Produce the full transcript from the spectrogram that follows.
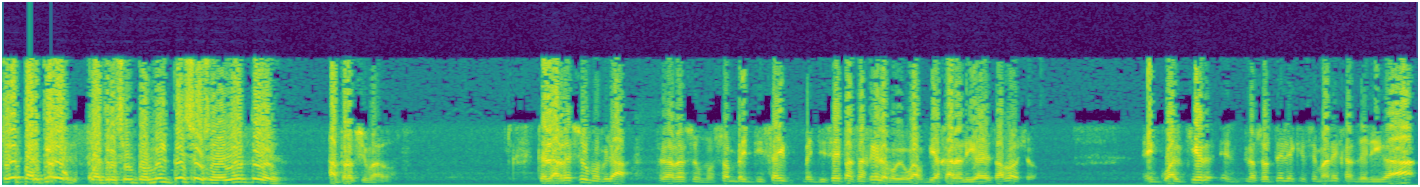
¿Tres partidos, 400 mil pesos en el norte? Aproximado. Te la resumo, mirá, te la resumo. Son 26, 26 pasajeros porque a viajar a Liga de Desarrollo. En cualquier, en los hoteles que se manejan de Liga A,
